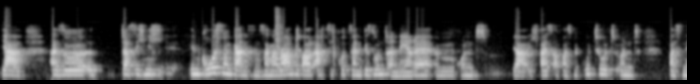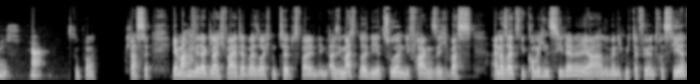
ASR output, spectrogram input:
ja, also dass ich mich im Großen und Ganzen, sagen wir roundabout 80 Prozent gesund ernähre ähm, und ja, ich weiß auch, was mir gut tut und was nicht. Ja. Super. Klasse. Ja, machen wir da gleich weiter bei solchen Tipps, weil die, also die meisten Leute, die hier zuhören, die fragen sich, was einerseits, wie komme ich ins C-Level? Ja, also wenn ich mich dafür interessiere,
